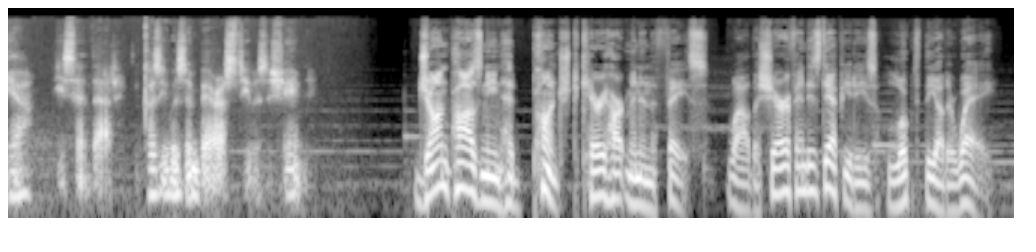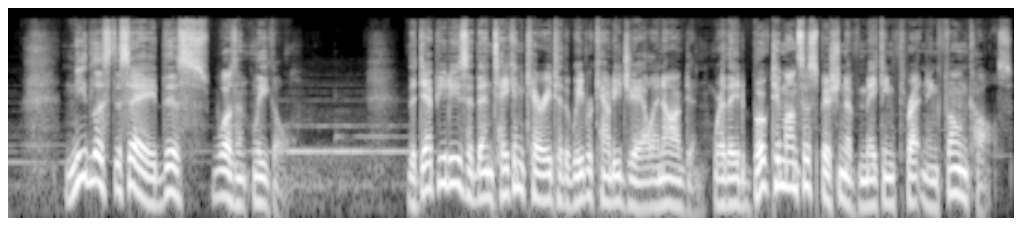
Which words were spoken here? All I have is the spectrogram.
Yeah, he said that because he was embarrassed. He was ashamed. John Posnine had punched Cary Hartmann in the face, while the sheriff and his deputies looked the other way. Needless to say, this wasn't legal. The deputies had then taken Cary to the Weber County Jail in Ogden, where they'd booked him on suspicion of making threatening phone calls.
